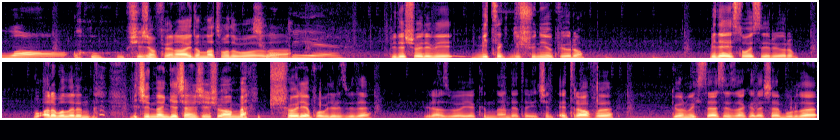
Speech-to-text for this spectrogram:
Wow. Bir şey diyeceğim fena aydınlatmadı bu arada. Çok iyi. Bir de şöyle bir bir tık düşünü yapıyorum. Bir de SOS veriyorum. Bu arabaların içinden geçen şey şu an ben. Şöyle yapabiliriz bir de. Biraz böyle yakından detay için. Etrafı görmek isterseniz arkadaşlar burada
